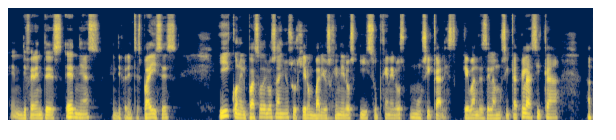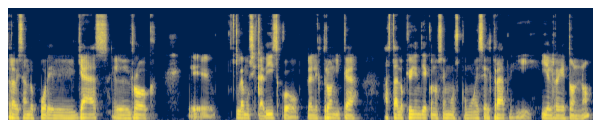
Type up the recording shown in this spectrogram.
en diferentes etnias, en diferentes países, y con el paso de los años surgieron varios géneros y subgéneros musicales que van desde la música clásica, atravesando por el jazz, el rock, eh, la música disco, la electrónica, hasta lo que hoy en día conocemos como es el trap y, el reggaetón, ¿no?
